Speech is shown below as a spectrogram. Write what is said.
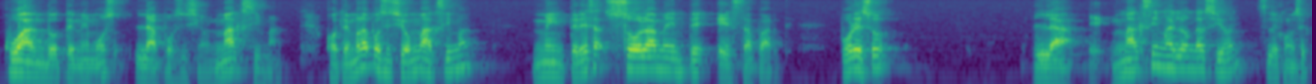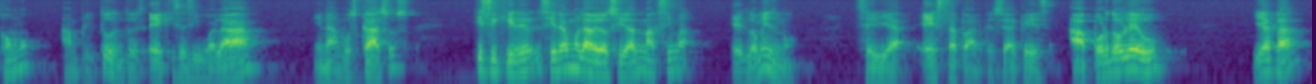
cuando tenemos la posición máxima. Cuando tenemos la posición máxima, me interesa solamente esta parte. Por eso, la eh, máxima elongación se le conoce como amplitud. Entonces, x es igual a a en ambos casos. Y si quisiéramos la velocidad máxima, es lo mismo. Sería esta parte, o sea que es a por w y acá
